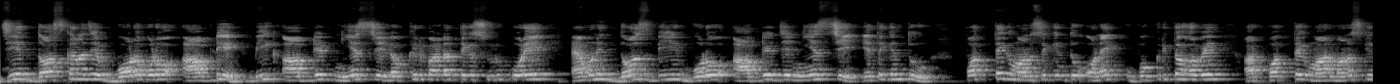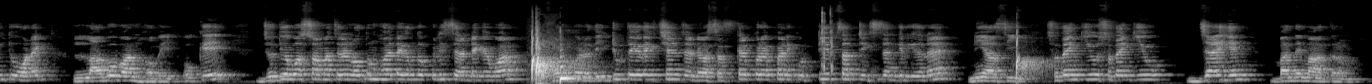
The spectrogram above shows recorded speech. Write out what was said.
যে দশখানা যে বড় বড় আপডেট বিগ আপডেট নিয়ে এসছে লক্ষ্মীর ভাণ্ডার থেকে শুরু করে এমনই দশ বিগ বড় আপডেট যে নিয়ে এসছে, এতে কিন্তু প্রত্যেক মানুষে কিন্তু অনেক উপকৃত হবে আর প্রত্যেক মান মানুষ কিন্তু অনেক লাভবান হবে ওকে যদি অবশ্য আমার চ্যানেল নতুন হয় থাকে তো প্লিজ চ্যানেলটাকে একবার ফলো করে দিন। ইউটিউব থেকে দেখছেন চ্যানেলটা সাবস্ক্রাইব করে রাখবেন একটু টিপস আর ট্রিক্স জানকে নিয়ে আসি। So thank you so thank you जय हिंद बंदे मातरम।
